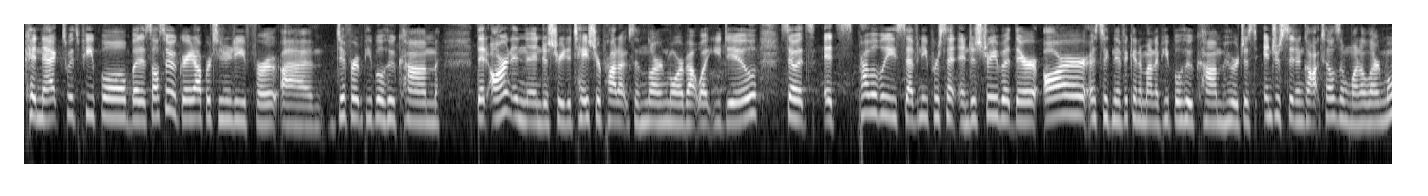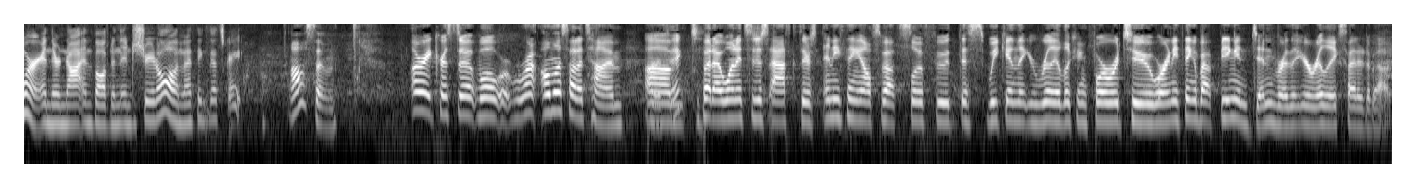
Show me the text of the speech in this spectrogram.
connect with people, but it's also a great opportunity for um, different people who come that aren't in the industry to taste your products and learn more about what you do. So it's it's probably 70% industry, but there are a significant amount of people who come who are just interested in cocktails and want to learn more, and they're not involved in the industry at all. And I think that's great. Awesome. All right, Christa. Well, we're almost out of time. Um, but I wanted to just ask if there's anything else about Slow Food this weekend that you're really looking forward to, or anything about being in Denver that you're really excited about.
